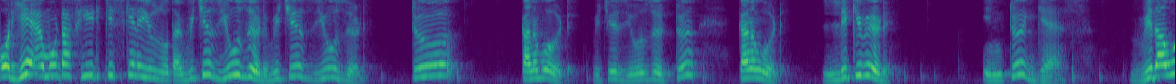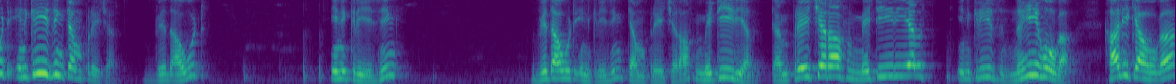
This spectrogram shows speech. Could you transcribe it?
और ये अमाउंट ऑफ़ हीट किसके लिए यूज़ होता है? Which is used which is used to convert which is used to convert liquid into gas without increasing temperature, without increasing without increasing temperature of material. Temperature of material increase नहीं होगा। खाली क्या होगा?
